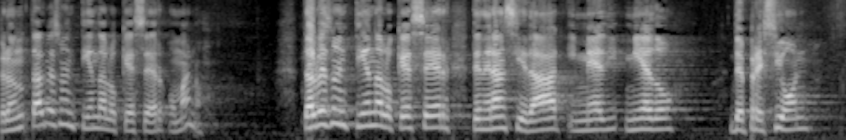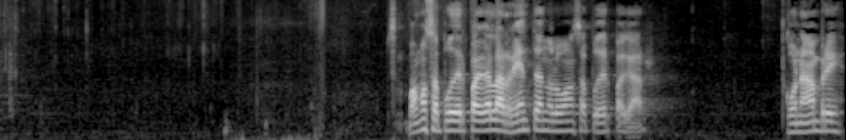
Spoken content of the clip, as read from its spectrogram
pero tal vez no entienda lo que es ser humano. Tal vez no entienda lo que es ser, tener ansiedad y miedo, depresión. Vamos a poder pagar la renta, no lo vamos a poder pagar. Con hambre,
